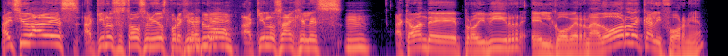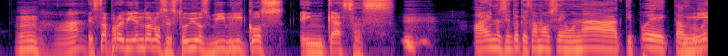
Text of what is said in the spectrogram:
Hay ciudades aquí en los Estados Unidos, por ejemplo, aquí en Los Ángeles, acaban de prohibir, el gobernador de California Ajá. está prohibiendo los estudios bíblicos en casas. Ay, no siento que estamos en una tipo de dictadura. Ni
